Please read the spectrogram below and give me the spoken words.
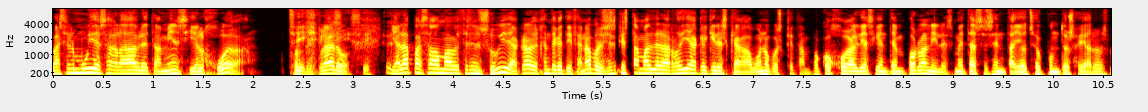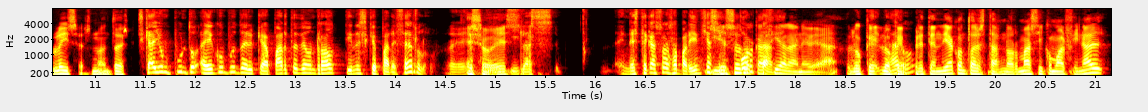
va a ser muy desagradable también si él juega. Porque claro, ya le ha pasado más veces en su vida. Claro, hay gente que te dice, no, pero si es que está mal de la rodilla, ¿qué quieres que haga? Bueno, pues que tampoco juega el día siguiente en Portland y les meta 68 puntos hoy a los Blazers, ¿no? Entonces. Es que hay un punto, hay un punto del que aparte de honrado tienes que parecerlo. Eh, eso es. Y las, en este caso las apariencias y eso es lo que hacía la NBA, lo que, lo que pretendía con todas estas normas. Y como al final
